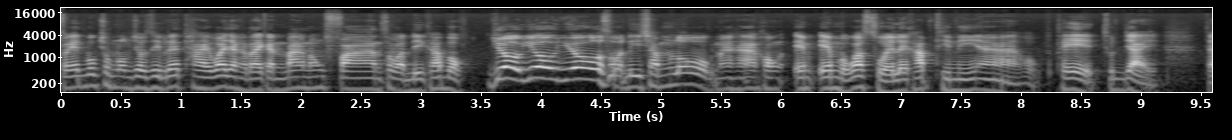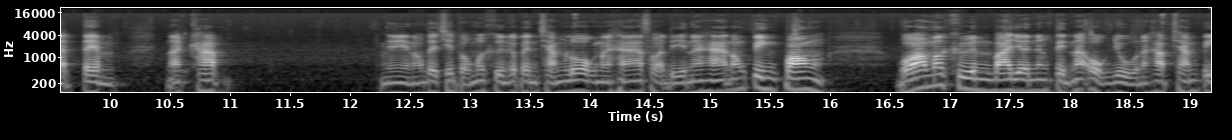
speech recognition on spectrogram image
Facebook ชมรมเชลซีประเทศไทยว่าอย่างไรกันบ้างน้องฟานสวัสดีครับ บอกโยโยโยสวัสดีแชมป์โลกนะฮะ ของ MM บอกว่าสวยเลยครับทีนี้อ่าเท่ชุดใหญ่จัดเต็มนะครับนี่น้องเตชิตบอกเมื่อคืนก็เป็นแชมป์โลกนะฮะ สวัสดีนะฮะ น้องปิงปอง บอกว่าเมื่อคืนบาเยิร์นยังติดหน้าอกอยู่นะครับแชมป์ปี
